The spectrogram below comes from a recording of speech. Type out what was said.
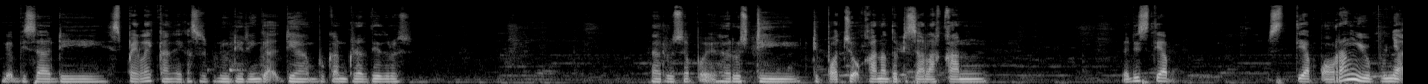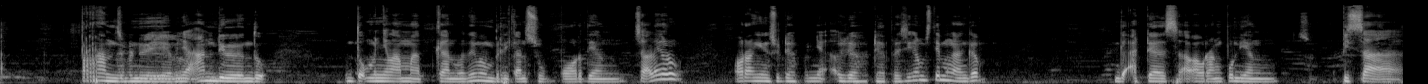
nggak bisa disepelekan ya kasus bunuh diri. Nggak dia bukan berarti terus harus apa ya? Harus di dipojokkan atau disalahkan jadi setiap setiap orang ya punya peran sebenarnya ya punya andil untuk untuk menyelamatkan maksudnya memberikan support yang soalnya orang yang sudah punya udah depresi kan mesti menganggap nggak ada seorang pun yang bisa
